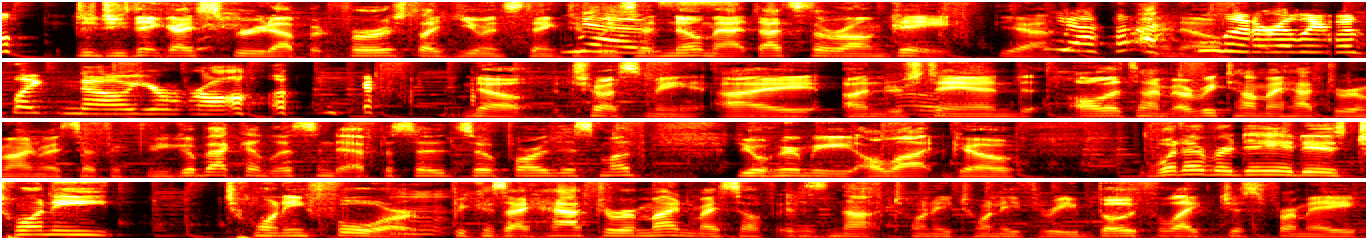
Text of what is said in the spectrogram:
Did you think I screwed up at first? Like you instinctively Yes. said, no, Matt, that's the wrong date. Yeah, yeah, I I, know. literally was like, no, you're wrong. No, trust me, I understand all the time. Every time I have to remind myself, if you go back and listen to episodes so far this month, you'll hear me a lot go, whatever day it is, 2024, hmm. because I have to remind myself it is not 2023, both like just from a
